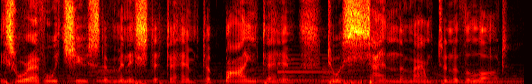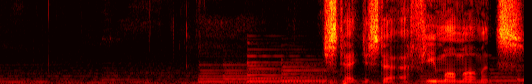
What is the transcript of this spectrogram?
It's wherever we choose to minister to Him, to bind to Him, to ascend the mountain of the Lord. Just take just a, a few more moments.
